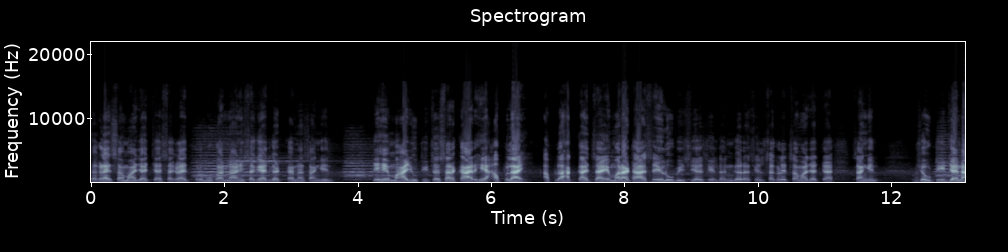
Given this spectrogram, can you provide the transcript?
सगळ्याच समाजाच्या सगळ्याच प्रमुखांना आणि सगळ्याच घटकांना सांगेन की हे महायुतीचं सरकार हे आपलं आहे. आपलं हक्काचं आहे. मराठा असेल ओबीसी असेल धनगर असेल सगळेच समाजाच्या सांगेन. शेवटी ज्यांना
